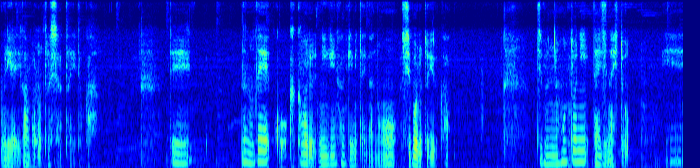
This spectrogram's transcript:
無理やり頑張ろうとしちゃったりとか。でなのでこう関わる人間関係みたいなのを絞るというか自分の本当に大事な人、えー、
